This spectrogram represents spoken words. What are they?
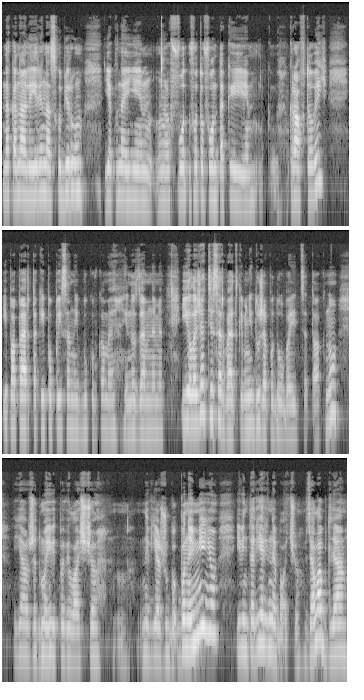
на каналі Ірина Схобірум, як в неї фотофон такий крафтовий, і папер такий пописаний буковками іноземними. І лежать ці серветки. Мені дуже подобається так. Ну, я вже думаю, відповіла, що не в'яжу, бо, не вмію і в інтер'єрі не бачу. Взяла б для,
